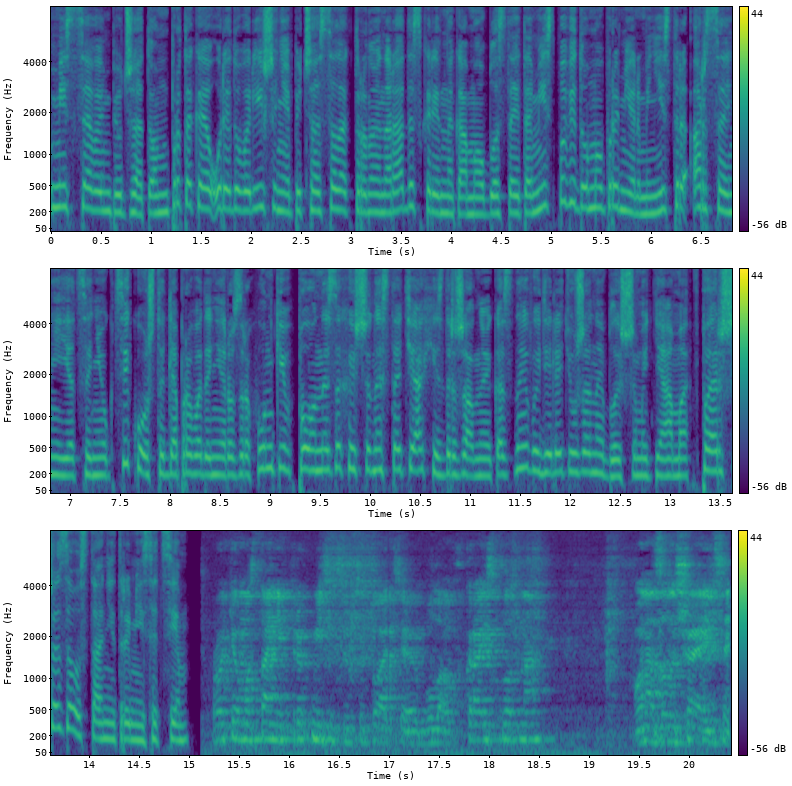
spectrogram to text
місцевим бюджетом. Про таке урядове рішення під час електронної наради з керівниками областей та міст повідомив прем'єр-міністр Арсеній Яценюк. Ці кошти для проведення розрахунків по незахищених статтях із державної казни виділять уже найближчими днями, вперше за останні три місяці. Протягом останніх трьох місяців ситуація була вкрай складна. Вона залишається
